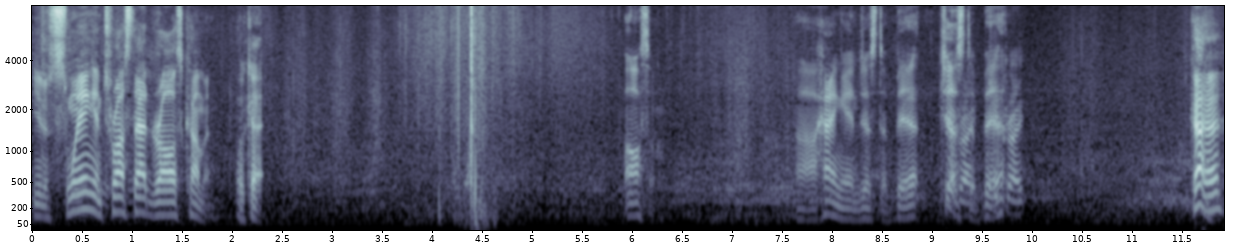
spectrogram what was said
You know, swing and trust that draw is coming. Okay. Awesome. Uh, hang in just a bit, just Right, a bit. that's right. Okay.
